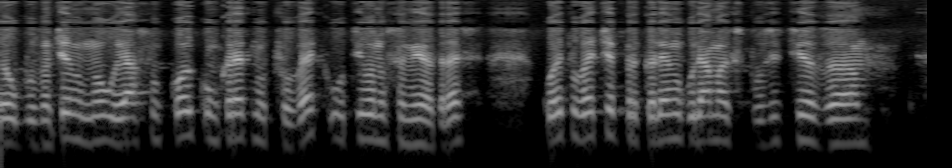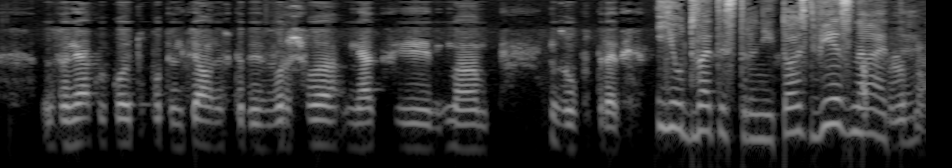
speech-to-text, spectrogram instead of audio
е обозначено много ясно кой конкретно човек отива на самия адрес, което вече е прекалено голяма експозиция за, за някой, който потенциално иска да извършва някакви злоупотреби. И от двете страни. Тоест, вие знаете.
